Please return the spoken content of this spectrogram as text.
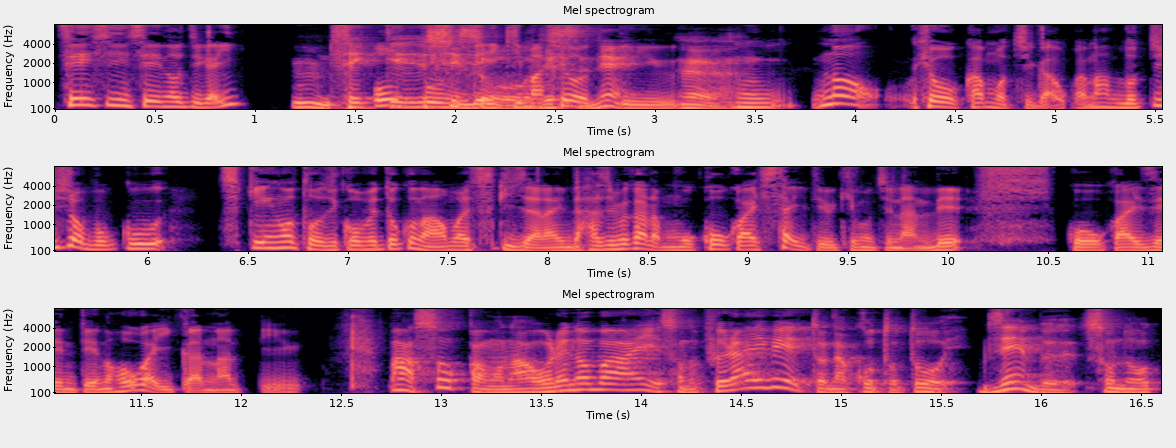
精神性の違い？うん、設計思想で行きましょうっていう、の評価も違うかな。どっちにしろ僕、知見を閉じ込めとくのはあんまり好きじゃないんで、初めからもう公開したいという気持ちなんで、公開前提の方がいいかなっていう。まあそうかもな。俺の場合、そのプライベートなことと全部、その、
